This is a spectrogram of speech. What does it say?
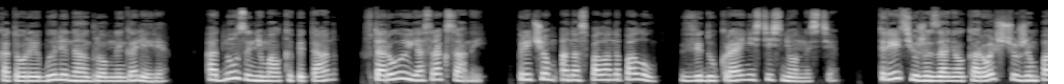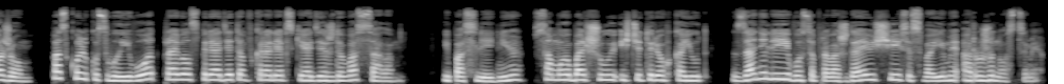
которые были на огромной галере. Одну занимал капитан, вторую я с Роксаной, причем она спала на полу, ввиду крайней стесненности. Третью же занял король с чужим пажом, поскольку своего отправил с переодетым в королевские одежды вассалом. И последнюю, самую большую из четырех кают, заняли его сопровождающие со своими оруженосцами.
